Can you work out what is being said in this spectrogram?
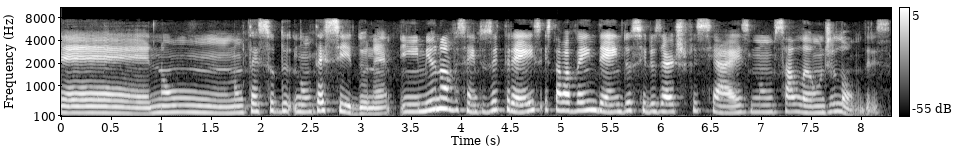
é, num, num, tecido, num tecido, né? E em 1903 estava vendendo cílios artificiais num salão de Londres.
